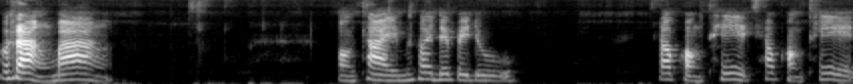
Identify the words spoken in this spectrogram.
ฝรั่งบ้าง ของไทยไม่ค่อยได้ไปดู ชอบของเทศชอบของเทศ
